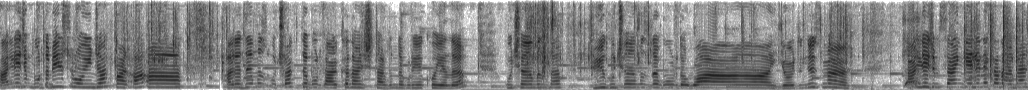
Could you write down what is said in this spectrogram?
Anneciğim burada bir sürü oyuncak var. Aa, aradığımız uçak da burada arkadaşlar. Bunu da buraya koyalım. Uçağımız da büyük uçağımız da burada. Vay gördünüz mü? Anneciğim sen gelene kadar ben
